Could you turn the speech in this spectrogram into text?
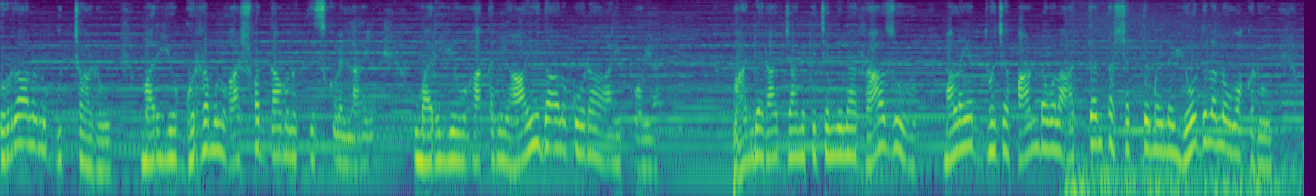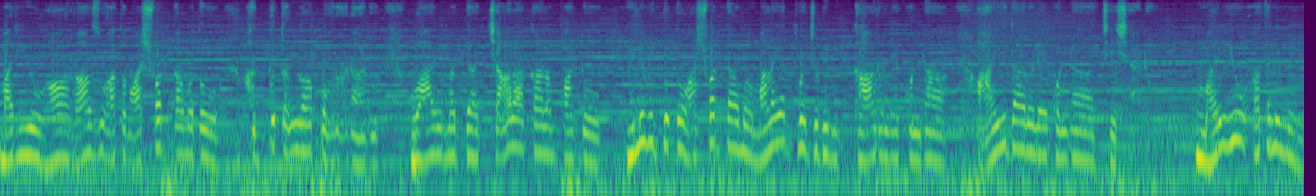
గుర్రాలను గుచ్చాడు మరియు గుర్రములు అశ్వత్థామను తీసుకువెళ్ళాయి మరియు అతని ఆయుధాలు కూడా అయిపోయాయి పాండ్యరాజ్యానికి చెందిన రాజు మలయధ్వజ పాండవుల అత్యంత శక్తిమైన యోధులలో ఒకడు. మరియు ఆ రాజు అతను అశ్వత్థామతో అద్భుతంగా పోరాడాడు. వారి మధ్య చాలా కాలం పాటు విలువిద్యతో అశ్వత్థామ మలయధ్వజుడిని కారు లేకుండా ఆయుధాలు లేకుండా చేశాడు. మరియు అతనిని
